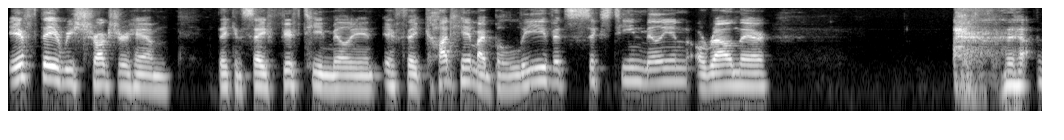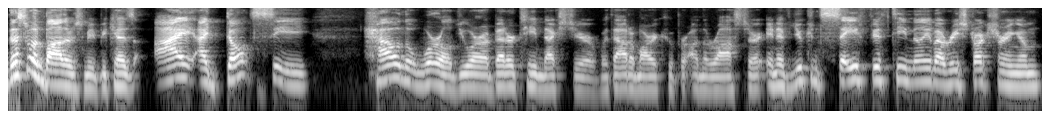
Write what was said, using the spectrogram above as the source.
If they restructure him, they can say 15 million. If they cut him, I believe it's 16 million around there. this one bothers me because I I don't see how in the world you are a better team next year without Amari Cooper on the roster. And if you can save 15 million by restructuring him,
